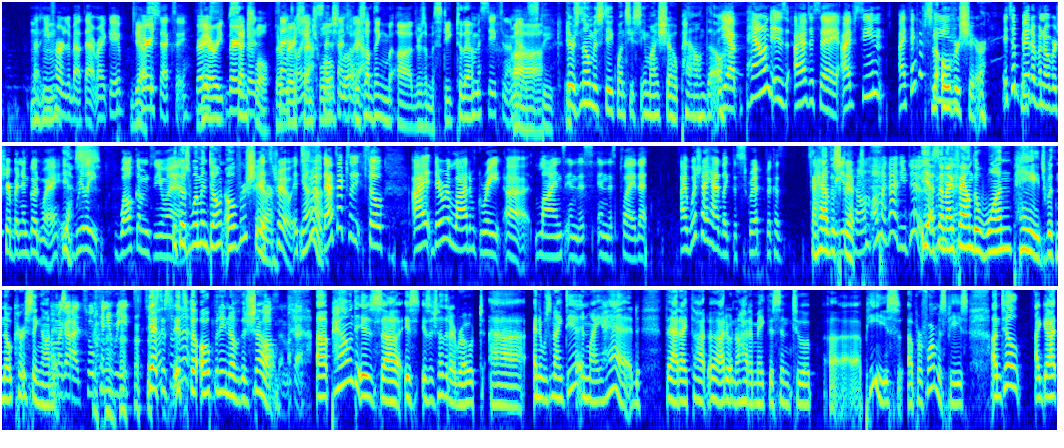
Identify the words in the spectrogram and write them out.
That- You've heard about that, right, Gabe? Mm-hmm. Yes. Very sexy. Very, Very, very good- sensual. They're very yeah. sensual. Sensual, There's yeah. something. Uh, there's a mystique to them. A mystique to them, Uh, yes. Mystique. There's it's- no mistake once you see my show, Pound, though. Yeah, Pound is. I have to say, I've seen. I think I've It's seen an overshare. It's a bit of an overshare, but in a good way. It Yes. really welcomes you in Because women don't overshare. It's true. It's Yeah. true. That's actually so. I there were a lot of great uh, lines in this in this play that I wish I had like the script because I have the script. Oh my god, you do. That's yes, and I found the one page with no cursing on it. Oh my god. So can you read? Yes, it's it's that? the opening of the show. Awesome, okay. Uh, Pound is uh, is is a show that I wrote, uh, and it was an idea in my head that I thought, oh, I don't know how to make this into a, a piece, a performance piece, until I got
